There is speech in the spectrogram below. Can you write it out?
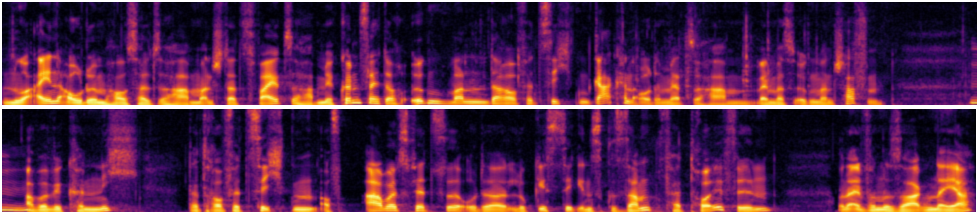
nur ein Auto im Haushalt zu haben, anstatt zwei zu haben. Wir können vielleicht auch irgendwann darauf verzichten, gar kein Auto mehr zu haben, wenn wir es irgendwann schaffen. Mhm. Aber wir können nicht darauf verzichten, auf Arbeitsplätze oder Logistik insgesamt verteufeln und einfach nur sagen, naja,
